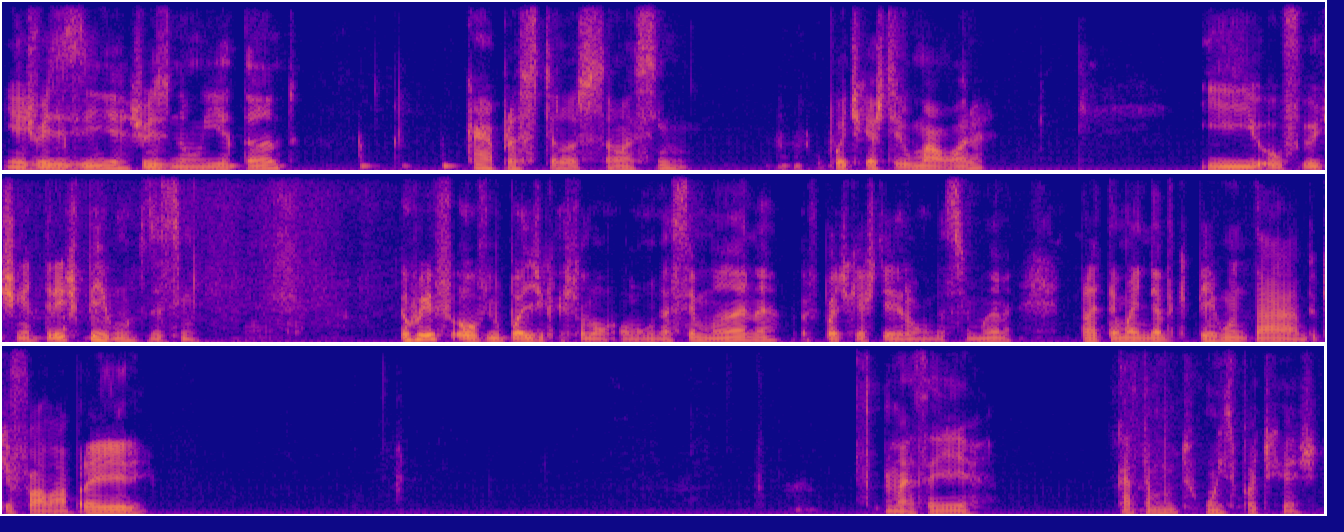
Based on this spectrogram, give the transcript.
E às vezes ia, às vezes não ia tanto. Cara, pra você ter noção, assim, o podcast teve uma hora. E eu, eu tinha três perguntas, assim. Eu ia ouvir o podcast ao longo da semana, o podcast dele ao longo da semana, para ter uma ideia do que perguntar, do que falar para ele. Mas aí, Cara, tá muito ruim esse podcast.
